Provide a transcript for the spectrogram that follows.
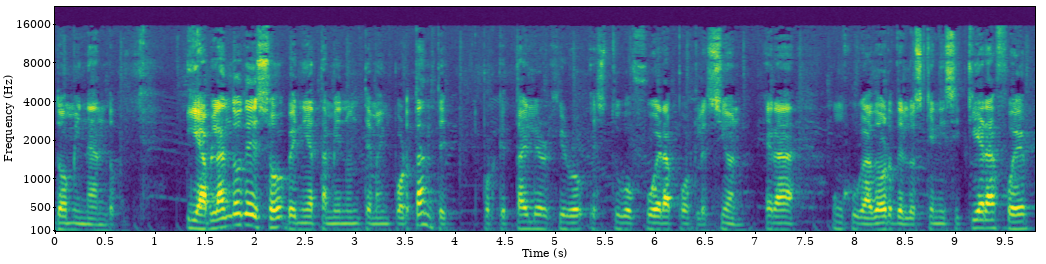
dominando. Y hablando de eso, venía también un tema importante, porque Tyler Hero estuvo fuera por lesión. Era un jugador de los que ni siquiera fue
